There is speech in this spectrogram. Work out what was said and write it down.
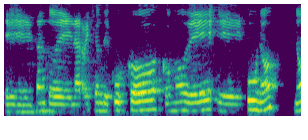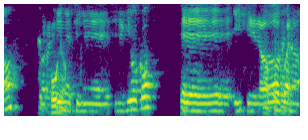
eh, tanto de la región de Cusco como de eh, Puno, ¿no? Corregime si me, si me equivoco. Eh, y que los dos, bueno,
